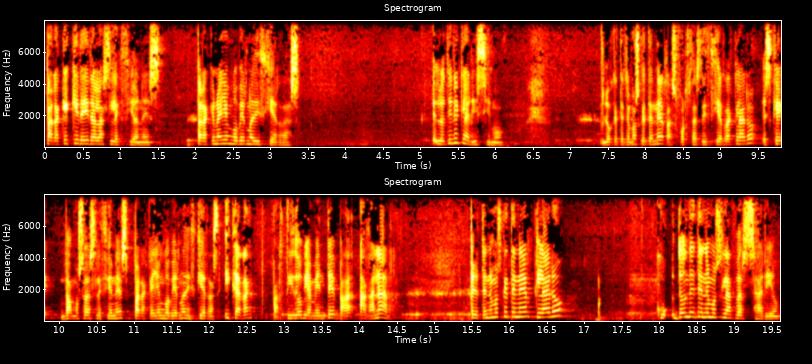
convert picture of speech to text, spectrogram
para qué quiere ir a las elecciones para que no haya un gobierno de izquierdas. Lo tiene clarísimo. Lo que tenemos que tener las fuerzas de izquierda claro es que vamos a las elecciones para que haya un gobierno de izquierdas y cada partido obviamente va a ganar. Pero tenemos que tener claro dónde tenemos el adversario.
